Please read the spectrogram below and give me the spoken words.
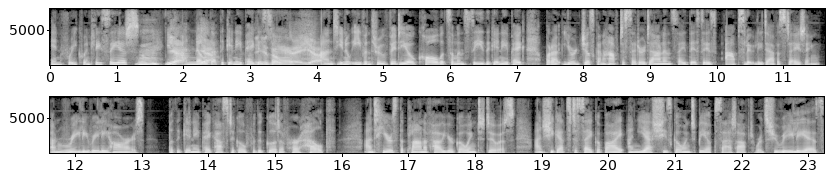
infrequently see it mm, yeah, know, and know yeah. that the guinea pig is, is, there okay, yeah. and you know even through video call with someone see the guinea pig but uh, you're just going to have to sit her down and say this is absolutely devastating and really really hard but the guinea pig has to go for the good of her health and here's the plan of how you're going to do it. And she gets to say goodbye. And yes, she's going to be upset afterwards. She really is.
